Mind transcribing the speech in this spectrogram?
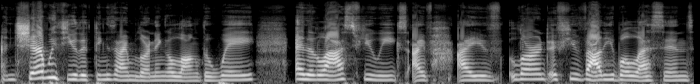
and share with you the things that I'm learning along the way. And the last few weeks, I've I've learned a few valuable lessons.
